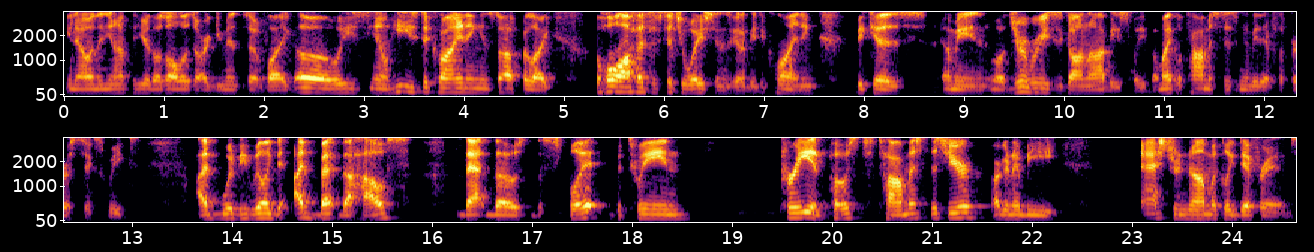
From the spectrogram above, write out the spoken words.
you know, and then you'll have to hear those all those arguments of like, oh, he's you know he's declining and stuff, but like the whole offensive situation is going to be declining because I mean, well, Drew Brees is gone obviously, but Michael Thomas isn't going to be there for the first six weeks. I would be willing to. I'd bet the house that those the split between pre and post Thomas this year are going to be astronomically different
